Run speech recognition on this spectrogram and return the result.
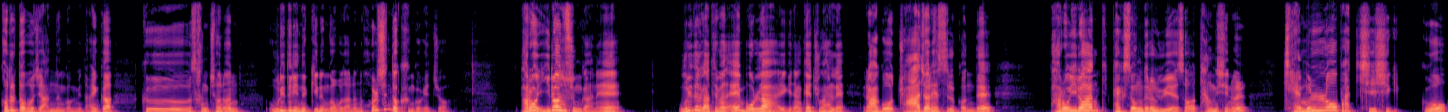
거들떠보지 않는 겁니다. 그러니까 그 상처는 우리들이 느끼는 것보다는 훨씬 더 큰 거겠죠. 바로 이런 순간에 우리들 같으면 에 몰라 그냥 대충 할래라고 좌절했을 건데 바로 이러한 백성들을 위해서 당신을 제물로 바치시고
